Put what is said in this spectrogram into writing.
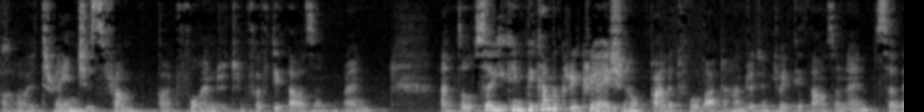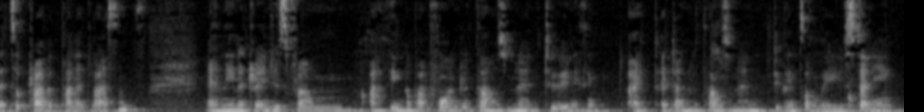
Oh, it ranges from about 450,000 rand until, so you can become a recreational pilot for about 120,000 rand. So that's a private pilot license. And then it ranges from, I think, about 400,000 to anything, 800,000 rand, depends on where you're studying.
